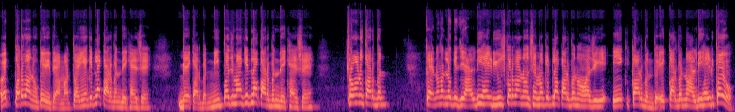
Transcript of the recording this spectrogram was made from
હવે કરવાનું કઈ રીતે આમાં? તો અહીંયા કેટલા કાર્બન દેખાય છે? બે કાર્બન. નીપજમાં કેટલા કાર્બન દેખાય છે? ત્રણ કાર્બન. તો એનો મતલબ કે જે આલ્ડીહાઇડ યુઝ કરવાનો છે, એમાં કેટલા કાર્બન હોવા જોઈએ? એક કાર્બન. તો એક કાર્બનનો આલ્ડીહાઇડ કયો?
